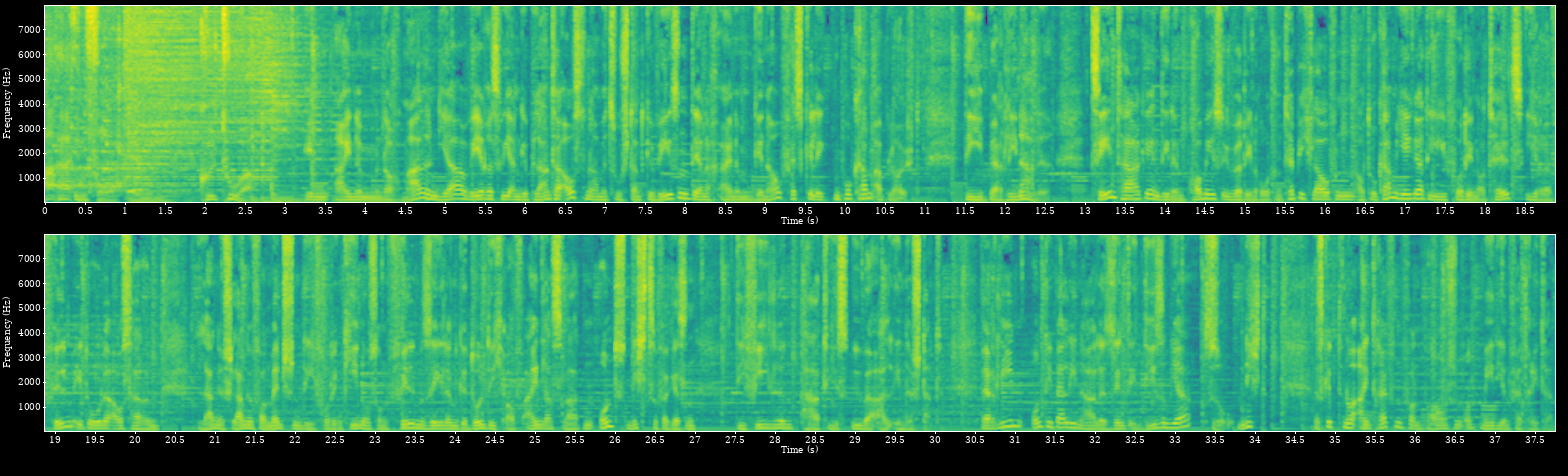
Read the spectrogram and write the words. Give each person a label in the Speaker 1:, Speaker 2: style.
Speaker 1: HR Info. Kultur.
Speaker 2: In einem normalen Jahr wäre es wie ein geplanter Ausnahmezustand gewesen, der nach einem genau festgelegten Programm abläuft. Die Berlinale. Zehn Tage, in denen Promis über den roten Teppich laufen, Autogrammjäger, die vor den Hotels ihrer Filmidole ausharren, lange Schlange von Menschen, die vor den Kinos und Filmsälen geduldig auf Einlass warten und nicht zu vergessen die vielen Partys überall in der Stadt. Berlin und die Berlinale sind in diesem Jahr so nicht. Es gibt nur ein Treffen von Branchen- und Medienvertretern.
